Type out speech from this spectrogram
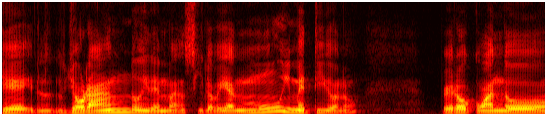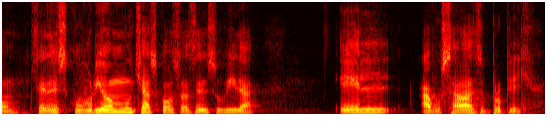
que llorando y demás, y lo veían muy metido, ¿no? Pero cuando se descubrió muchas cosas en su vida, él abusaba de su propia hija.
